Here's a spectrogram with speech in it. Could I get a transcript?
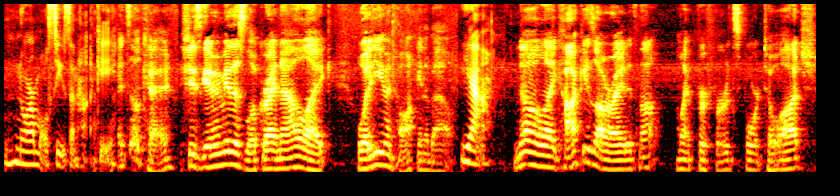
normal season hockey. It's okay. She's giving me this look right now. Like, what are you even talking about? Yeah. No, like hockey's all right. It's not my preferred sport to watch.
